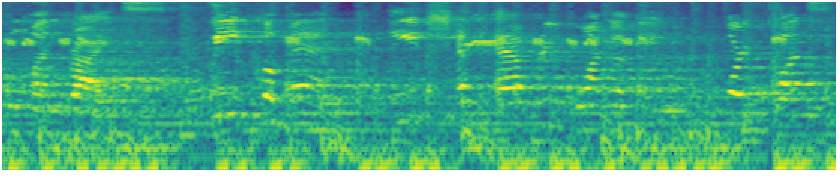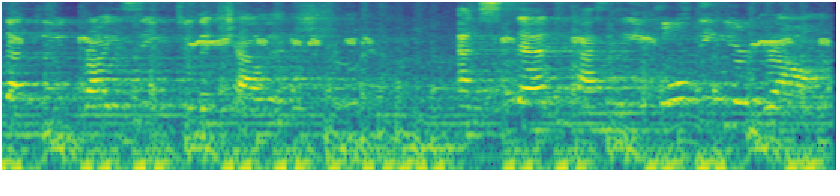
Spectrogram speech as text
human rights. We commend each and every one of you for constantly rising to the challenge and steadfastly holding your ground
